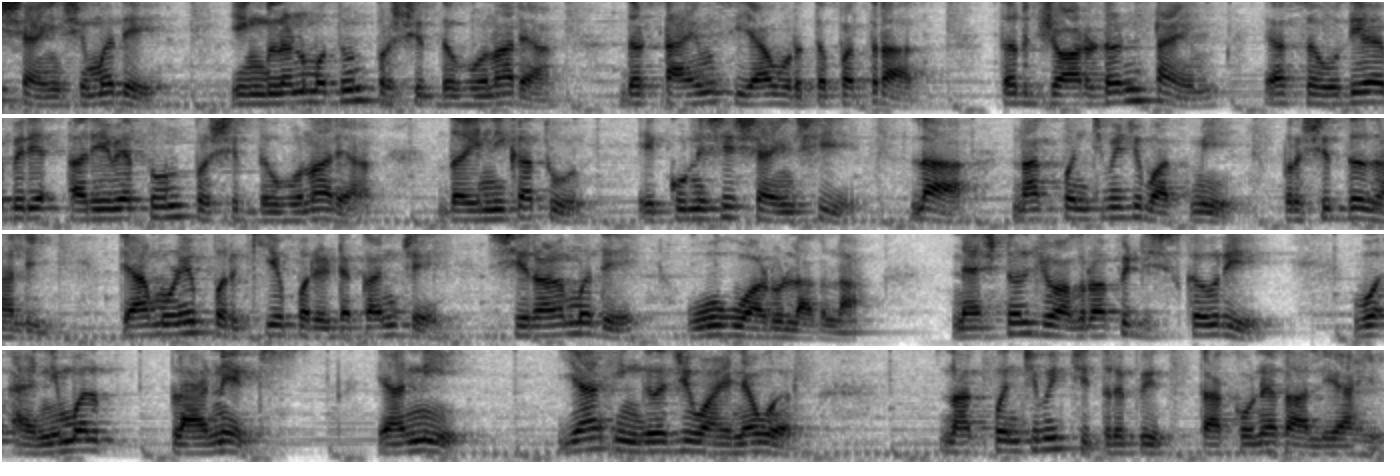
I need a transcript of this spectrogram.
शहाऐंशीमध्ये इंग्लंडमधून प्रसिद्ध होणाऱ्या द टाइम्स या वृत्तपत्रात तर जॉर्डन टाइम या सौदी अरेबिया अरेबियातून प्रसिद्ध होणाऱ्या दैनिकातून एकोणीसशे शहाऐंशीला नागपंचमीची बातमी प्रसिद्ध झाली. त्यामुळे परकीय पर्यटकांचे शिराळमध्ये ओघ वाढू लागला. नॅशनल जॉग्राफी डिस्कवरी व ॲनिमल प्लॅनेट्स यांनी या इंग्रजी वाहिन्यावर नागपंचमी चित्रफित दाखवण्यात आली आहे.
